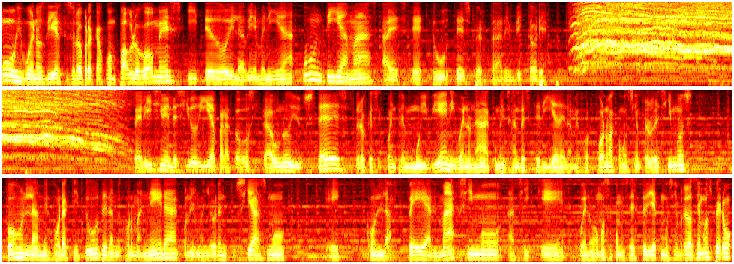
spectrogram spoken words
Muy buenos días, te saludo por acá Juan Pablo Gómez y te doy la bienvenida un día más a este Tu Despertar en Victoria. Feliz y bendecido día para todos y cada uno de ustedes. Espero que se encuentren muy bien y bueno, nada, comenzando este día de la mejor forma, como siempre lo decimos, con la mejor actitud, de la mejor manera, con el mayor entusiasmo, eh, con la fe al máximo. Así que bueno, vamos a comenzar este día como siempre lo hacemos, pero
